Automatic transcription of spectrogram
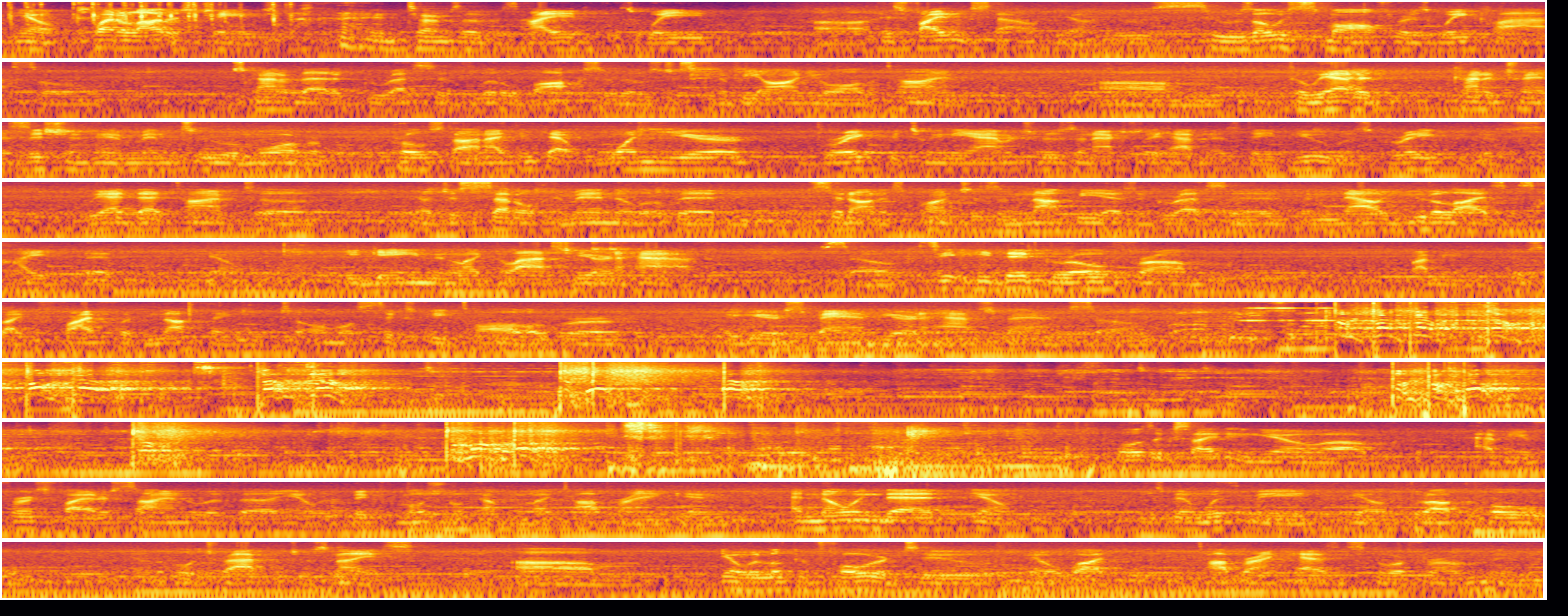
You know, quite a lot has changed in terms of his height, his weight, uh, his fighting style. You know, he was he was always small for his weight class, so he was kind of that aggressive little boxer that was just going to be on you all the time. Um, so we had to kind of transition him into a more of a pro style, and I think that one year break between the amateurs and actually having his debut was great because we had that time to you know just settle him in a little bit and sit on his punches and not be as aggressive and now utilize his height that he gained in like the last year and a half. So he, he did grow from I mean it was like five foot nothing to almost six feet tall over a year span year and a half span so. Well, it's exciting, you know, um, having your first fighter signed with, uh, you know, with a big promotional company like Top Rank, and and knowing that, you know, he's been with me, you know, throughout the whole, you know, the whole track, which was nice. Um, you know, we're looking forward to, you know, what Top Rank has in store for him, and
